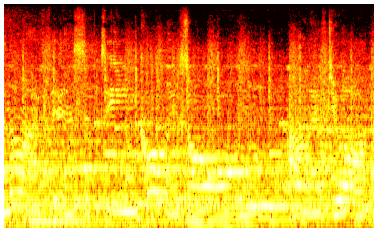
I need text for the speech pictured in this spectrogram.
not, it's a decoy. All I left you up.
